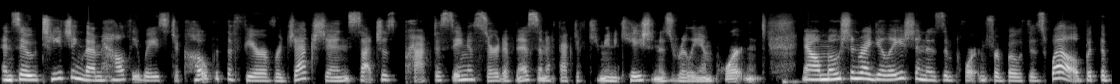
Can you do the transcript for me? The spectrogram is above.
And so teaching them healthy ways to cope with the fear of rejection, such as practicing assertiveness and effective communication, is really important. Now, emotion regulation is important for both as well, but the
